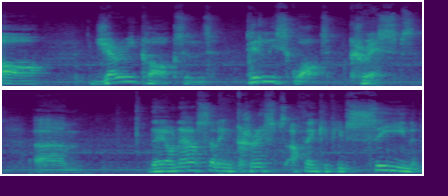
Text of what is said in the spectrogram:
are Jeremy Clarkson's Diddly Squat crisps. Um, they are now selling crisps. I think if you've seen,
